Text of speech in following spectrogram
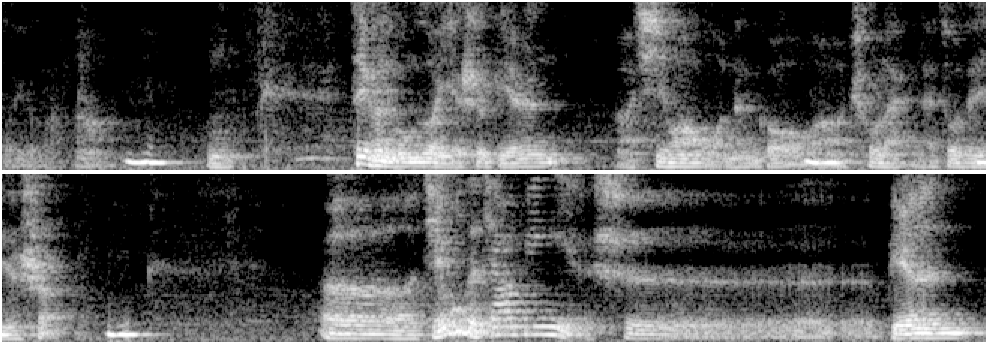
左右吧，啊，嗯这份工作也是别人啊希望我能够啊出来来做这件事儿，嗯，呃，节目的嘉宾也是别人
